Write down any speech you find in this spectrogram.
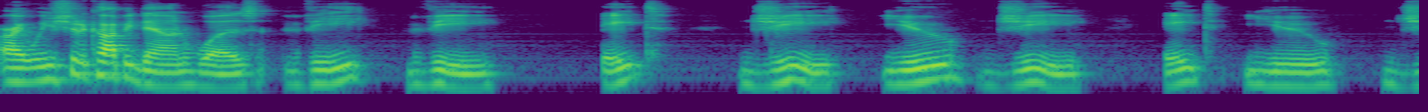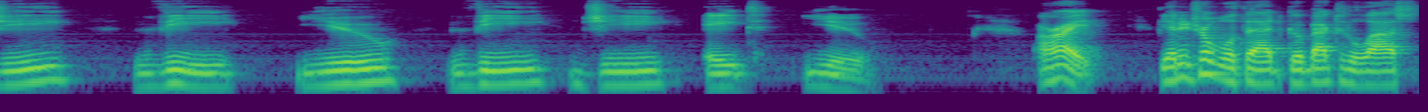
All right, what you should have copied down was V, V, 8, G, U, G, 8, U, G, V, U, V, G, 8, U. All right, if you had any trouble with that, go back to the last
